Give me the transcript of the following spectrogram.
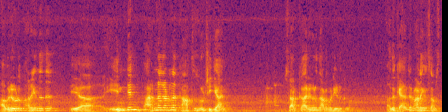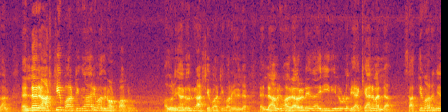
അവരോട് പറയുന്നത് ഇന്ത്യൻ ഭരണഘടന കാത്തു സൂക്ഷിക്കാൻ സർക്കാരുകൾ നടപടിയെടുക്കണം അത് കേന്ദ്രമാണെങ്കിൽ സംസ്ഥാനം. എല്ലാ രാഷ്ട്രീയ പാർട്ടിക്കാരും അതിന് ഉറപ്പാക്കണം. അതുകൊണ്ട് ഞാനൊരു രാഷ്ട്രീയ പാർട്ടി പറയുന്നില്ല. എല്ലാവരും അവരവരുടേതായ രീതിയിലുള്ള വ്യാഖ്യാനമല്ല. സത്യം അറിഞ്ഞ്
